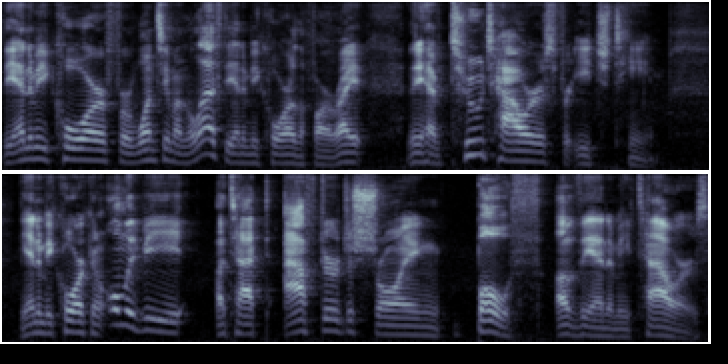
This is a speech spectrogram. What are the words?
the enemy core for one team on the left, the enemy core on the far right, and then you have two towers for each team. The enemy core can only be attacked after destroying both of the enemy towers.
